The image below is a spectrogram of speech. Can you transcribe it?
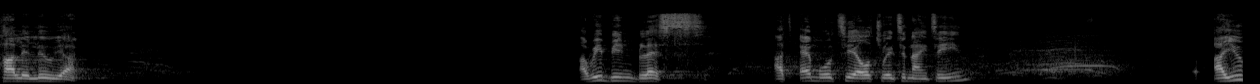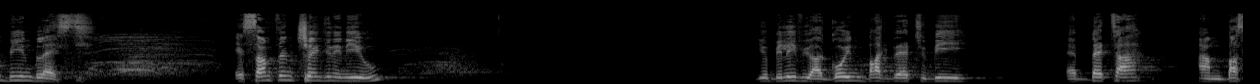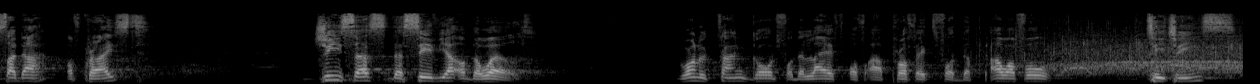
Hallelujah. Are we being blessed at MOTL 2019? Are you being blessed? Is something changing in you? You believe you are going back there to be a better ambassador of Christ? Jesus, the Savior of the world. We want to thank God for the life of our prophet, for the powerful teachings.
